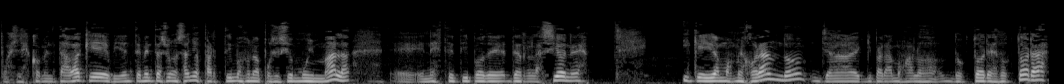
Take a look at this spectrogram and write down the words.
pues les comentaba que evidentemente hace unos años partimos de una posición muy mala eh, en este tipo de, de relaciones y que íbamos mejorando, ya equiparamos a los doctores, doctoras,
